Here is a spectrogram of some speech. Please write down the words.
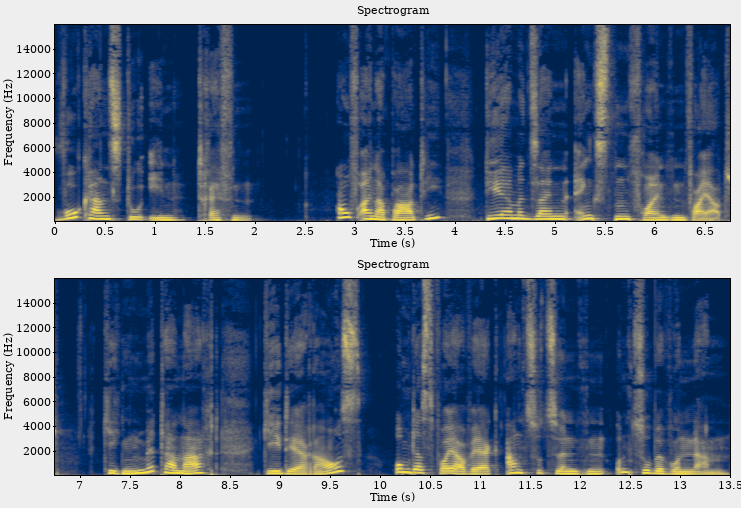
Wo kannst du ihn treffen? Auf einer Party, die er mit seinen engsten Freunden feiert. Gegen Mitternacht geht er raus, um das Feuerwerk anzuzünden und zu bewundern.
